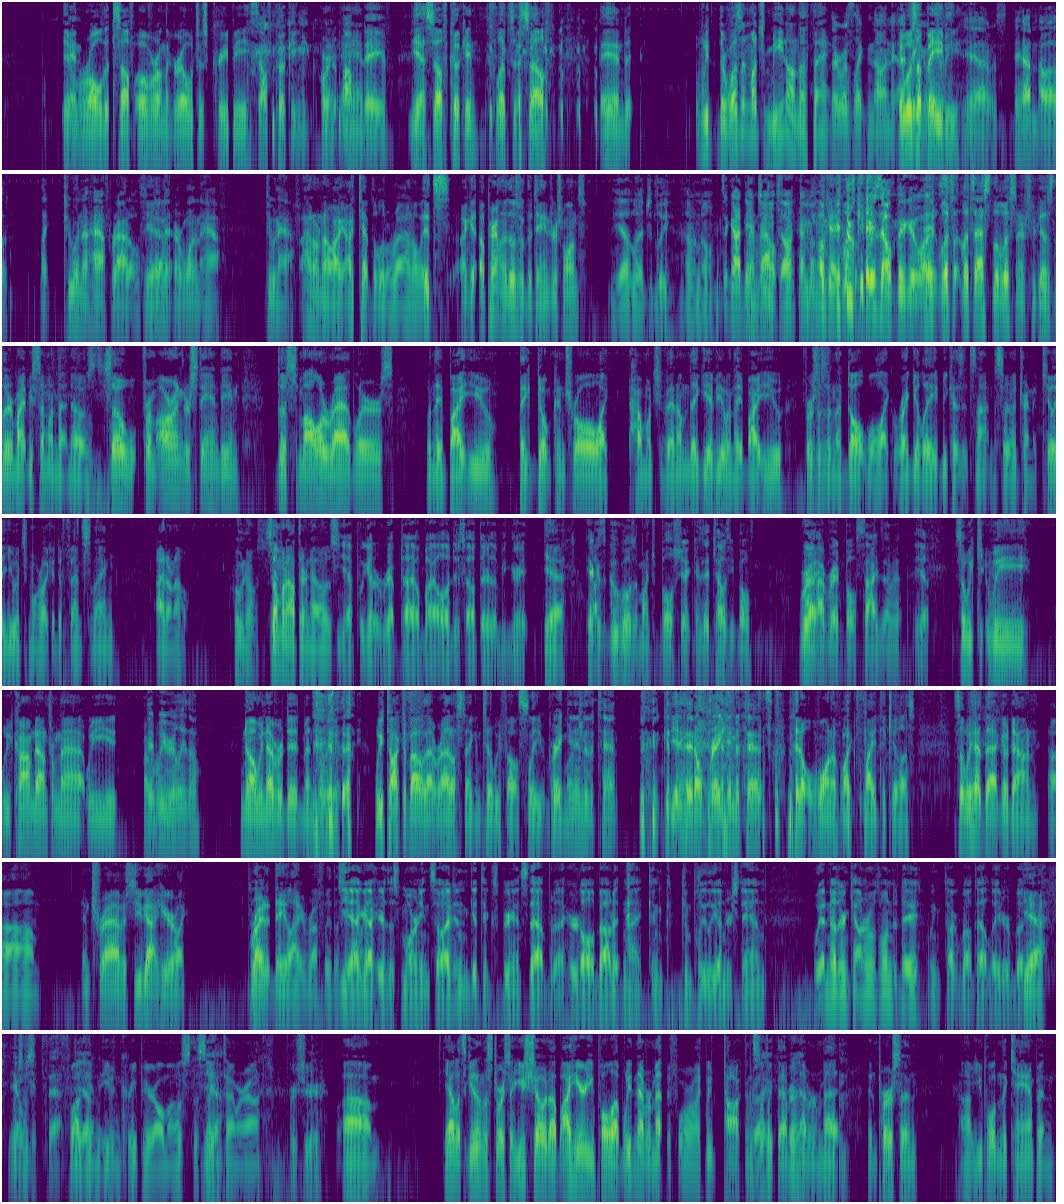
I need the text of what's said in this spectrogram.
it And- rolled itself over on the grill, which is creepy. self cooking, according to Papa And- Dave. Yeah, self cooking flips itself, and we there wasn't much meat on the thing. There was like none. It was a baby. just- yeah, it was. It had uh, like two and a half rattles. Yeah. it? or one and a half, two and a half. I don't know. I, I kept the little rattle. It's I get, apparently those are the dangerous ones. Yeah, allegedly. I don't know. It's a goddamn Until you rattlesnake. talk I to mean. Okay, who let's- cares how big it was? Hey, let's let's ask the listeners because there might be someone that knows. So, from our understanding, the smaller rattlers, when they bite you, they don't control like how much venom they give you when they bite you. Versus an adult will like regulate because it's not necessarily trying to kill you; it's more like a defense thing. I don't know. Who knows? Someone out there knows. Yeah, if we got a reptile biologist out there, that'd be great. Yeah. Yeah, because Google is a bunch of bullshit because it tells you both. Right. I, I've read both sides of it. Yep. So we we we calmed down from that. We Did we really though? No, we never did mentally. we talked about that rattlesnake until we fell asleep. Breaking much. into the tent. Good Yeah. thing they don't break into tents. they don't want to like fight to kill us. So we had that go down. Um, and Travis, you got here like right at daylight, roughly this yeah, morning. I got here this morning, so I didn't get to experience that, but I heard all about it, and I can completely understand. We had another encounter with one today. We can talk about that later, but Yeah, Yeah, we'll get to that. Fucking even creepier almost the second Yeah. time around. for sure. Um, yeah, let's get in the story. So you showed up. I hear you pull up. We'd never met before. Like we've talked and stuff like that, but never met in person. Uh, you pulled into camp, and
